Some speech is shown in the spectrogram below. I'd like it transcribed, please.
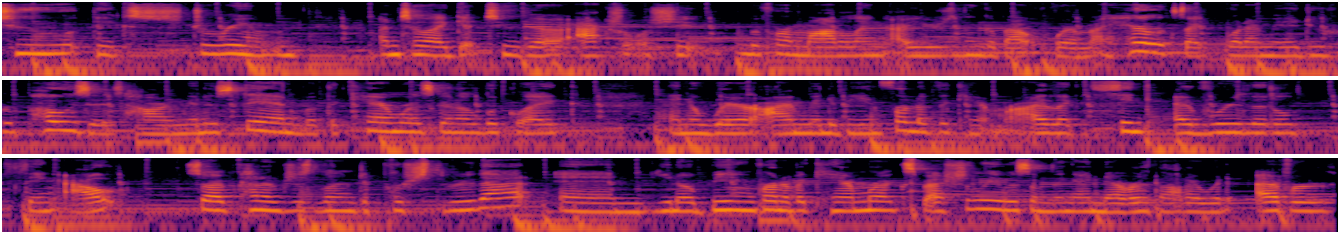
to the extreme until I get to the actual shoot. Before modeling, I usually think about where my hair looks like, what I'm gonna do for poses, how I'm gonna stand, what the camera is gonna look like, and where I'm gonna be in front of the camera. I like think every little thing out so I've kind of just learned to push through that. And, you know, being in front of a camera, especially, was something I never thought I would ever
